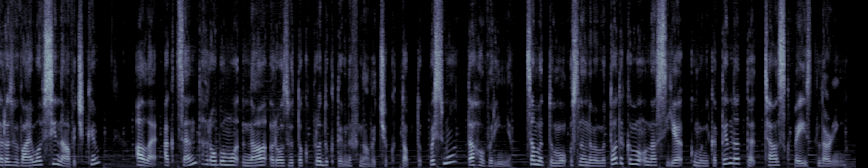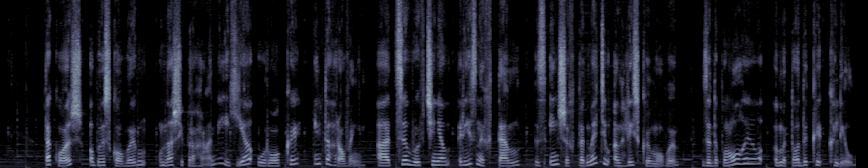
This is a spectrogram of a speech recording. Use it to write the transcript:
розвиваємо всі навички, але акцент робимо на розвиток продуктивних навичок, тобто письмо та говоріння. Саме тому основними методиками у нас є комунікативна та task-based learning. Також обов'язковим у нашій програмі є уроки інтегровані, а це вивчення різних тем з інших предметів англійською мовою за допомогою методики CLIL,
